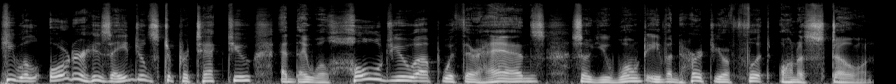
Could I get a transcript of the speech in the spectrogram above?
he will order his angels to protect you, and they will hold you up with their hands so you won't even hurt your foot on a stone.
